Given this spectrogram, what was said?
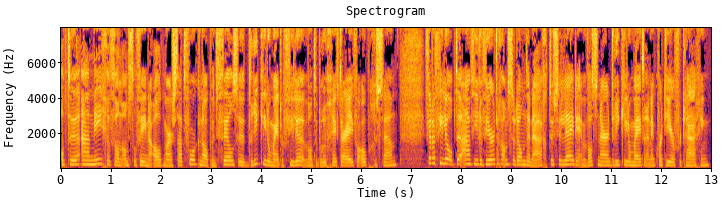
Op de A9 van Amstelveen naar Alkmaar staat voor knooppunt Velzen 3 kilometer file, want de brug heeft daar even opengestaan. Verder file op de A44 Amsterdam-Den Haag tussen Leiden en Wassenaar 3 kilometer en een kwartier vertraging.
